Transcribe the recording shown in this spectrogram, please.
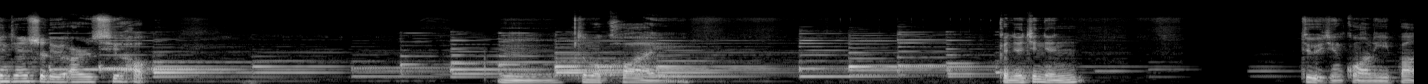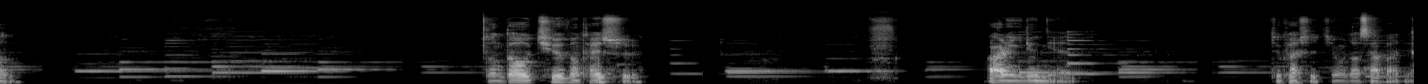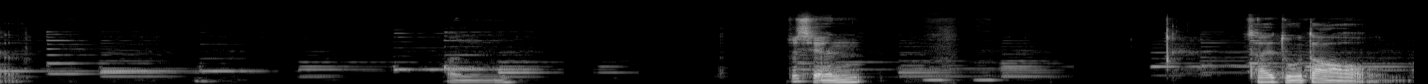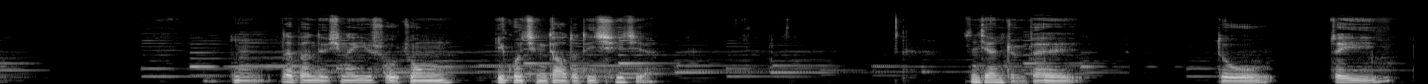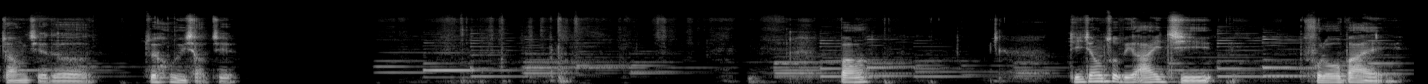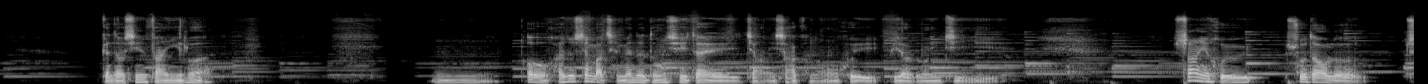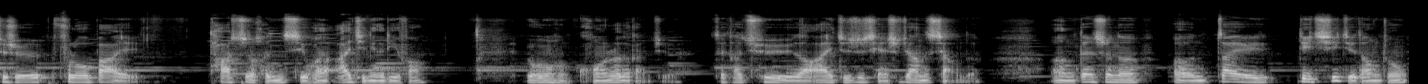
今天是六月二十七号。嗯，这么快，感觉今年就已经过完了一半了。等到七月份开始，二零一六年就开始进入到下半年了。嗯，之前才读到，嗯，那本《旅行的艺术》中异国情调的第七节，今天准备读这一章节的最后一小节。八，即将作为埃及，福楼拜感到心烦意乱。嗯，哦，还是先把前面的东西再讲一下，可能会比较容易记忆。上一回说到了，其实福楼拜他是很喜欢埃及那个地方，有种很狂热的感觉。在他去到埃及之前是这样子想的。嗯，但是呢，嗯，在第七节当中，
